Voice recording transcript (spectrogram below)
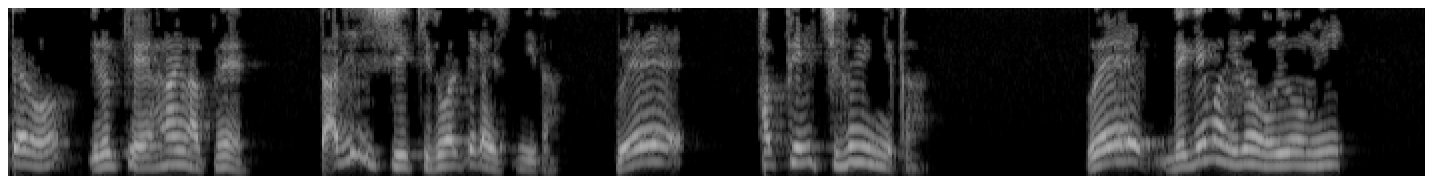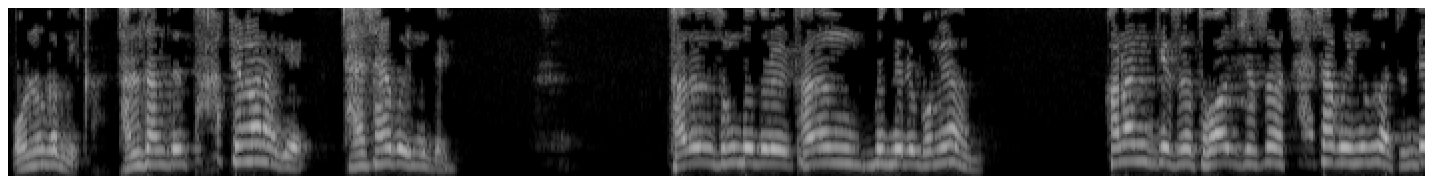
때로 이렇게 하나님 앞에 따지듯이 기도할 때가 있습니다. 왜 하필 지금입니까? 왜 내게만 이런 어려움이 오는 겁니까? 다른 사람들은 다 평안하게 잘 살고 있는데 다른 성도들, 다른 분들을 보면 하나님께서 도와주셔서 잘 살고 있는 것 같은데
